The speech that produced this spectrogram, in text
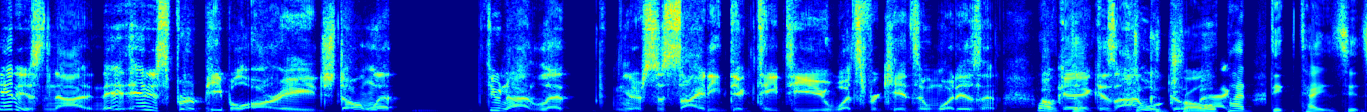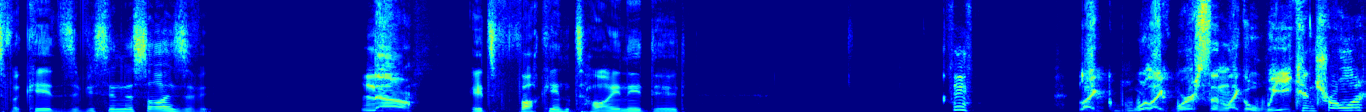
It is not. It, it is for people our age. Don't let. Do not let you know society dictate to you what's for kids and what isn't. Well, okay, because I will control pad dictates it's for kids. Have you seen the size of it? No, It's fucking tiny, dude. like like worse than like a Wii controller.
